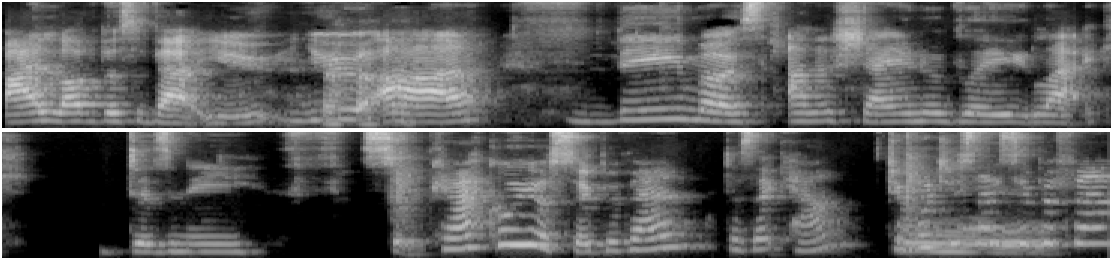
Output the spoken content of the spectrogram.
I love this about you. You are the most unashamedly like Disney. So can I call you a super fan? Does that count? Do, would you say super fan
